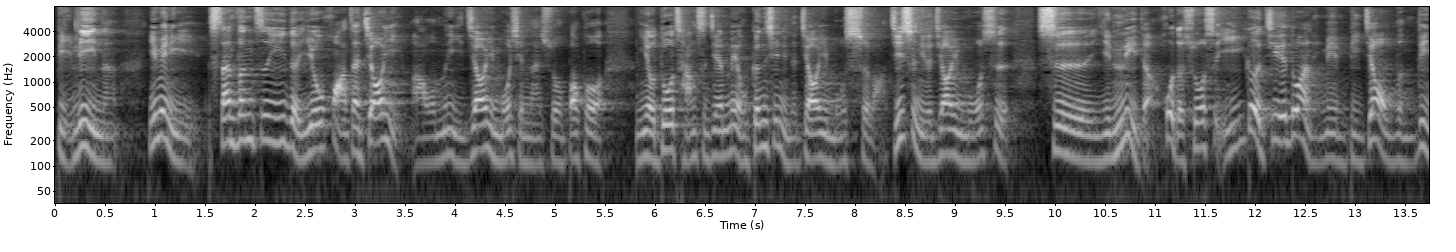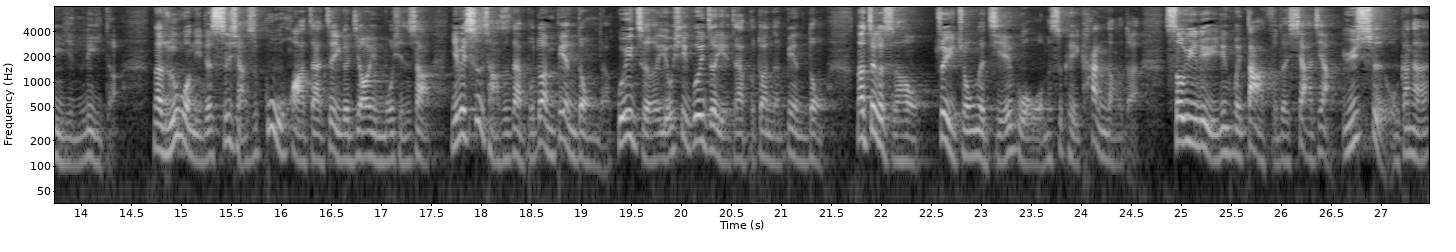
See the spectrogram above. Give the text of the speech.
比例呢？因为你三分之一的优化在交易啊，我们以交易模型来说，包括你有多长时间没有更新你的交易模式了，即使你的交易模式是盈利的，或者说是一个阶段里面比较稳定盈利的。那如果你的思想是固化在这个交易模型上，因为市场是在不断变动的，规则、游戏规则也在不断的变动，那这个时候最终的结果我们是可以看到的，收益率一定会大幅的下降。于是，我刚才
